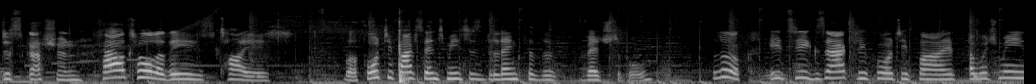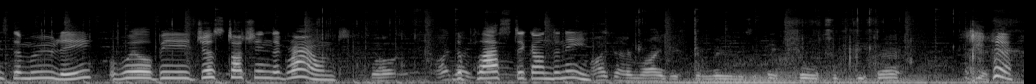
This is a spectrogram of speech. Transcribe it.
discussion. How tall are these tires? Well, 45 centimeters the length of the vegetable. Look, it's exactly 45, uh, which means the mooli will be just touching the ground. Well, I The don't, plastic underneath. I don't mind if the moon is a bit shorter, to be fair.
